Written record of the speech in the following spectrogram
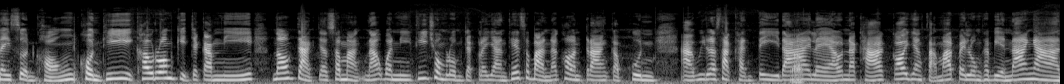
ในส่วนของคนที่เข้าร่วมกิจกรรมนี้ นอกจากจะสมัครณวันนี้ที่ชมรมจักรยานเทศบาลนครตรังกับคุณอ่าวิรศักดิ์ขันตีได้แล้วนะคะ ก็ยังสามารถไปลงทะเบียนหน้างาน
